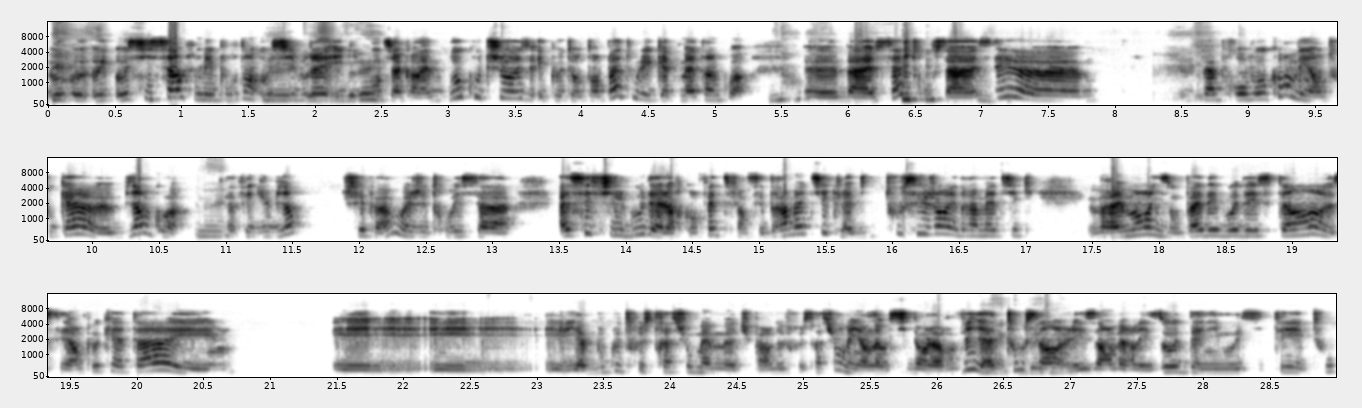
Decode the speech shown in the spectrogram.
aussi simple mais pourtant aussi vrai et qui contient quand même beaucoup de choses et que tu n'entends pas tous les quatre matins quoi. Euh, bah ça je trouve ça assez euh, pas provoquant mais en tout cas euh, bien quoi. Ça fait du bien. Je sais pas, moi j'ai trouvé ça assez feel good alors qu'en fait, c'est dramatique. La vie de tous ces gens est dramatique. Vraiment, ils ont pas des beaux destins. C'est un peu cata et et il y a beaucoup de frustration, même tu parles de frustration, mais il y en a aussi dans leur vie, à tous, hein, les uns envers les autres, d'animosité et tout.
